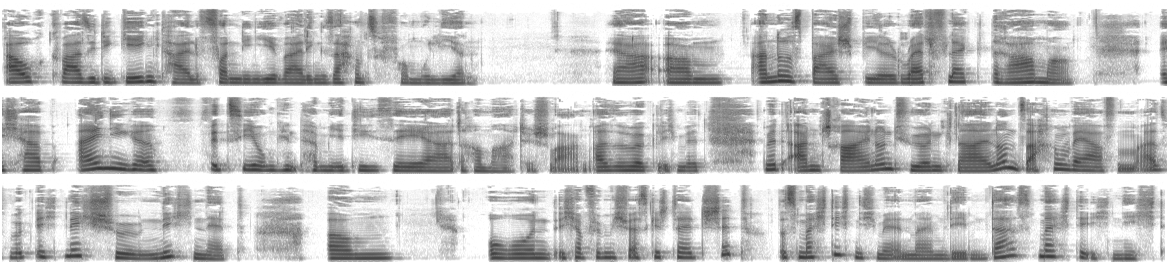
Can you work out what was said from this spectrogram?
auch quasi die Gegenteile von den jeweiligen Sachen zu formulieren. Ja, ähm, anderes Beispiel, Red Flag Drama. Ich habe einige Beziehungen hinter mir, die sehr dramatisch waren. Also wirklich mit, mit Anschreien und Türen knallen und Sachen werfen. Also wirklich nicht schön, nicht nett. Ähm, und ich habe für mich festgestellt, shit, das möchte ich nicht mehr in meinem Leben. Das möchte ich nicht.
